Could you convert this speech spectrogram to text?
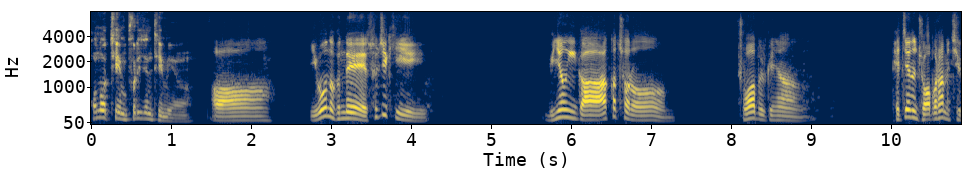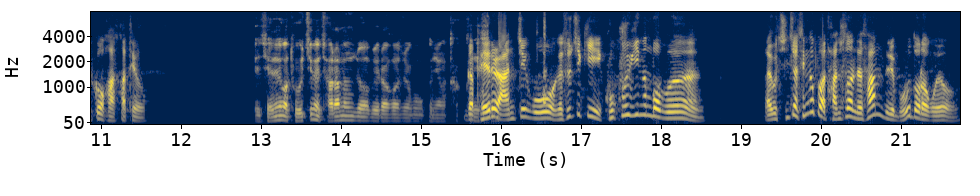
호노팀 프리즌팀이요 아, 이거는 근데 솔직히 민영이가 아까처럼 조합을 그냥 배째는 조합을 하면 질 것 같아요. 네, 쟤네가 돌진을 잘하는 조합이라 가지고 그냥 다 그러니까 배를 안 찌고 그러니까 솔직히 고쿠 이기는 법은 아 이거 진짜 생각보다 단순한데 사람들이 모르더라고요.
